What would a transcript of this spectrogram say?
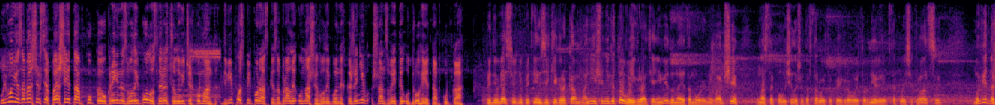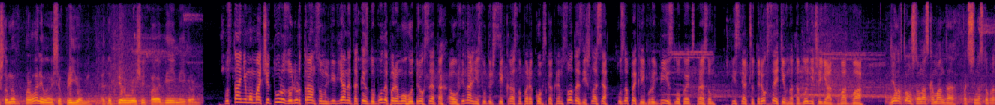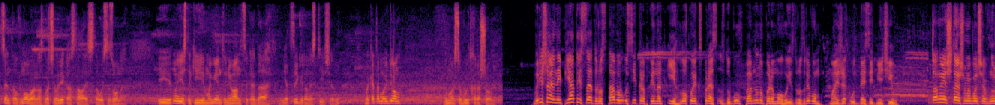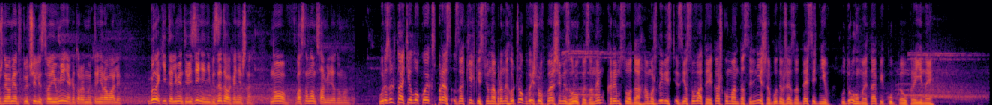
У Львові завершився перший етап Кубка України з волейболу серед чоловічих команд. Дві поспіль поразки забрали у наших волейбольних кажанів шанс вийти у другий етап Кубка. Предъявлять сегодня претензии к игрокам, они еще не готовы играть, я не имею в виду на этом уровне. Вообще у нас так получилось, что это второй только игровой турнир и в такой ситуации. Но видно, что мы проваливаемся в приеме. Это в первую очередь по обеим играм. В останньому матчі туру з Олюртрансом львів'яни таки здобули перемогу у трьох сетах. А у фінальній сутичці Красноперекопська Кримсода зійшлася у запеклій боротьбі з Локоекспресом. Після чотирьох сетів на табло нічия 2-2. Дело в том, что у нас команда почти на 100% новая, у нас два человека осталось с того сезона. И ну, есть такие моменты, нюансы, когда нет сыгранности еще. Ну, Мы к этому идем, думаю, все будет хорошо. Вирішальний п'ятий сет розставив усі крапки над і. Локоекспрес здобув впевнену перемогу із розривом майже у 10 м'ячів. Да, ну я считаю, что мы больше в нужный момент включили свои умения, которые мы тренировали. Было какие-то элементы везения, не без этого, конечно, но в основном сами, я думаю. У результаті Локоекспрес за кількістю набраних очок вийшов першим із групи. За ним Кримсода. А можливість з'ясувати, яка ж команда сильніша, буде вже за 10 днів у другому етапі Кубка України.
